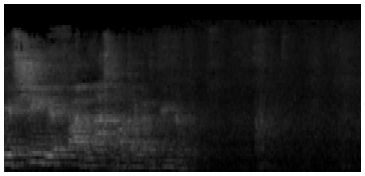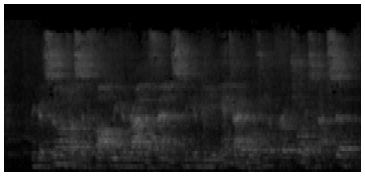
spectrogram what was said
we have shame, we have pride, but last time I was about anger. Because some of us have thought we could ride the fence, we could be anti-abortion or pro-choice. And I've said,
